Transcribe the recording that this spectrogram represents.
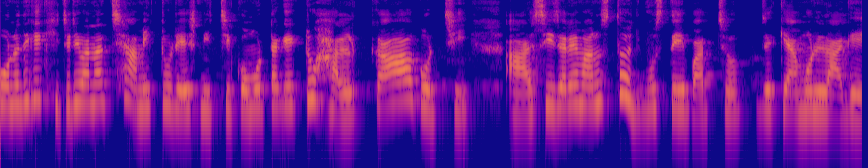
বোন ওদিকে খিচুড়ি বানাচ্ছে, আমি একটু রেস্ট নিচ্ছি, কোমরটাকে একটু হালকা করছি। আর সিজারের মানুষ তো, বুঝতেই পারছ যে কেমন লাগে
